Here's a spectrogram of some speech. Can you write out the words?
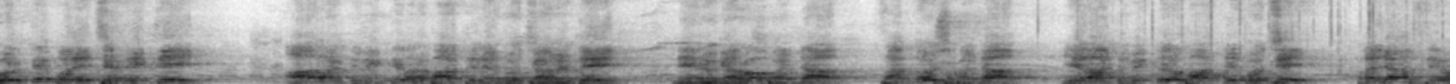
గుర్తింపునిచ్చే వ్యక్తి అలాంటి వ్యక్తి మన పార్టీలోకి వచ్చాడంటే నేను గర్వపడ్డా సంతోషపడ్డా. ఇలాంటి వ్యక్తులు పార్టీకి వచ్చి ప్రజా సేవ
